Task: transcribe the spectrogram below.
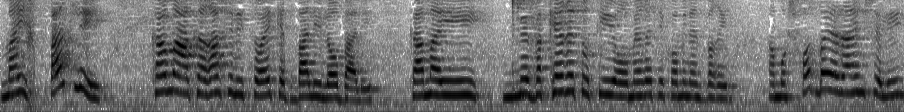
מה אכפת לי? כמה ההכרה שלי צועקת, בא לי, לא בא לי. כמה היא מבקרת אותי או אומרת לי כל מיני דברים. המושכות בידיים שלי,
